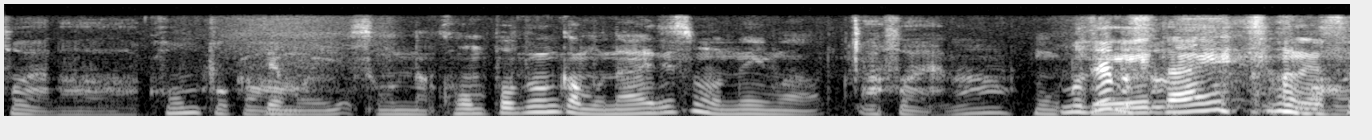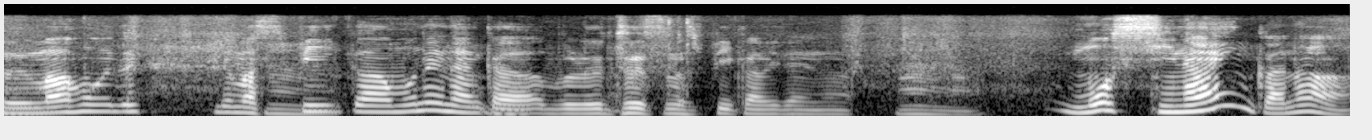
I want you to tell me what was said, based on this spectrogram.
そうやな。コンポか。でもそんなコンポ文化もないですもんね今。あそうやな。もう携帯スそうねスマホホで。でまあスピーカーもね、なんか Bluetooth のスピーカーみたいな。もうしないんかな、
